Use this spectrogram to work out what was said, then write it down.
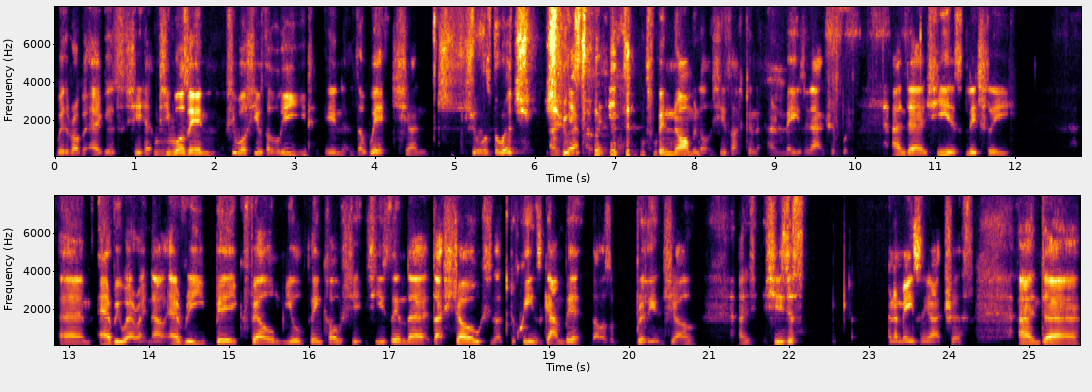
with Robert Eggers. She she Mhm. was in she was she was the lead in The Witch, and she was the witch. Uh, She yeah, the phenomenal. She's like an amazing actress, but- and uh, she is literally um, everywhere right now. Every big film you'll think of, she she's in there. That show, she's like the Queen's Gambit. That was a brilliant show, and she's just an amazing actress. And uh,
